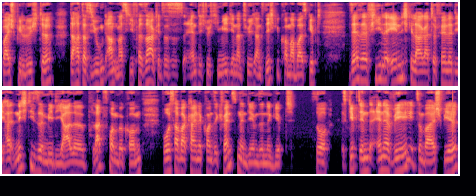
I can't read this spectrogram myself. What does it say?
Beispiel Lüchte, da hat das Jugendamt massiv versagt. Jetzt ist es endlich durch die Medien natürlich ans Licht gekommen, aber es gibt sehr, sehr viele ähnlich gelagerte Fälle, die halt nicht diese mediale Plattform bekommen, wo es aber keine Konsequenzen in dem Sinne gibt. So, es gibt in NRW zum Beispiel,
